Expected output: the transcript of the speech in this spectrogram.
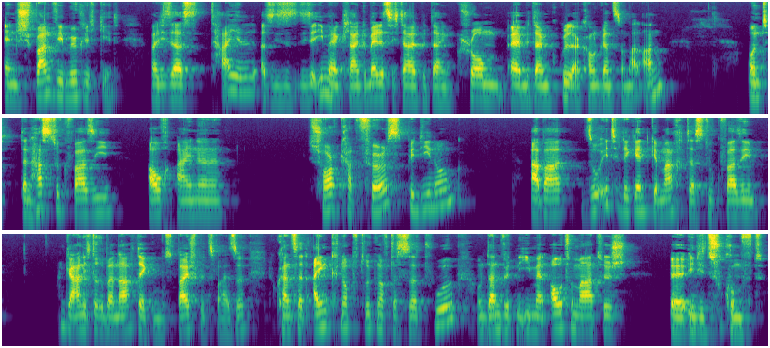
entspannt wie möglich geht. Weil dieser Teil, also dieser E-Mail-Client, du meldest dich da halt mit deinem Chrome, äh, mit deinem Google-Account ganz normal an. Und dann hast du quasi auch eine Shortcut-First-Bedienung, aber so intelligent gemacht, dass du quasi gar nicht darüber nachdenken musst. Beispielsweise, du kannst halt einen Knopf drücken auf das Tastatur und dann wird eine E-Mail automatisch äh, in die Zukunft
